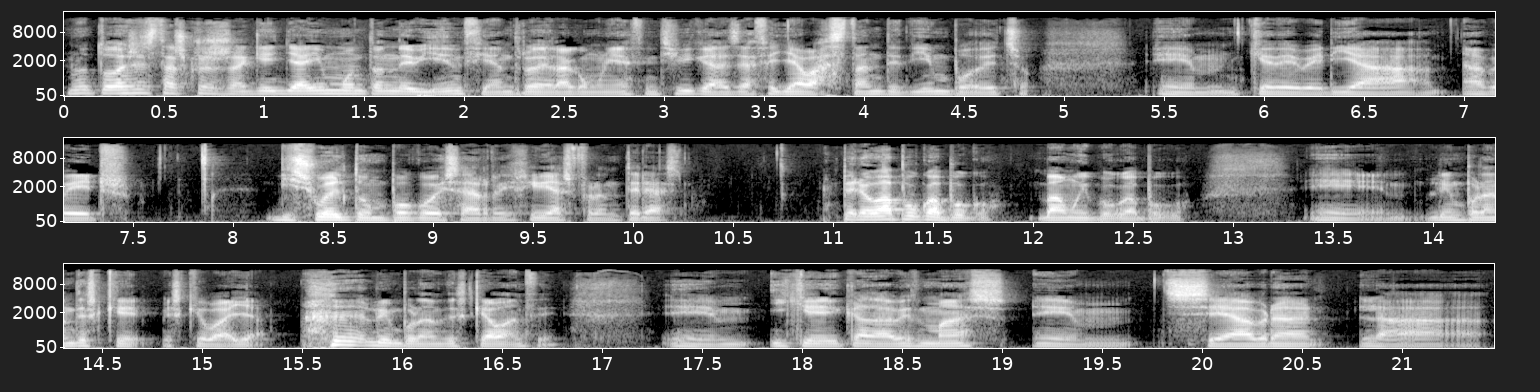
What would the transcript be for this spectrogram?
No, todas estas cosas. Aquí ya hay un montón de evidencia dentro de la comunidad científica desde hace ya bastante tiempo, de hecho, em, que debería haber disuelto un poco esas rígidas fronteras. Pero va poco a poco, va muy poco a poco. Em, lo importante es que, es que vaya, lo importante es que avance em, y que cada vez más se abra la,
